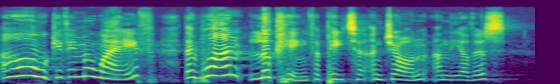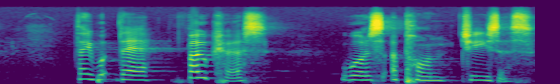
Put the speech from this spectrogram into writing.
Oh, give him a wave. They weren't looking for Peter and John and the others. They were, their focus was upon Jesus.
